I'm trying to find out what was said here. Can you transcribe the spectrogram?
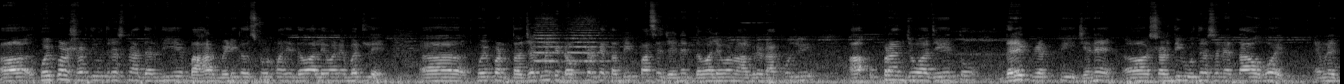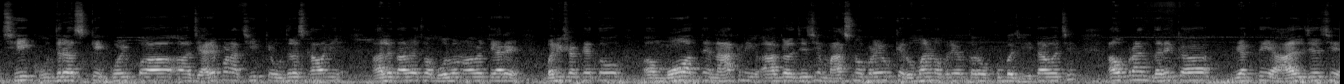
અ, કોઈ પણ શરદી ઉધરસના દર્દીએ બહાર મેડિકલ સ્ટોરમાંથી દવા લેવાને બદલે કોઈપણ કોઈ પણ તજજ્ઞ કે ડૉક્ટર કે તબીબ પાસે જઈને દવા લેવાનો આગ્રહ રાખવો જોઈએ. આ ઉપરાંત જોવા જઈએ તો દરેક વ્યક્તિ જેને શરદી ઉધરસ અને તાવ હોય એમને છીંક ઉધરસ કે કોઈ જ્યારે પણ આ છીંક કે ઉધરસ ખાવાની હાલત આવે અથવા બોલવાનું આવે ત્યારે બની શકે તો મોં અને નાકની આગળ જે છે માસ્કનો પ્રયોગ કે રૂમાલનો પ્રયોગ કરવો ખૂબ જ હિતાવહ છે. આ ઉપરાંત દરેક વ્યક્તિ હાલ જે છે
